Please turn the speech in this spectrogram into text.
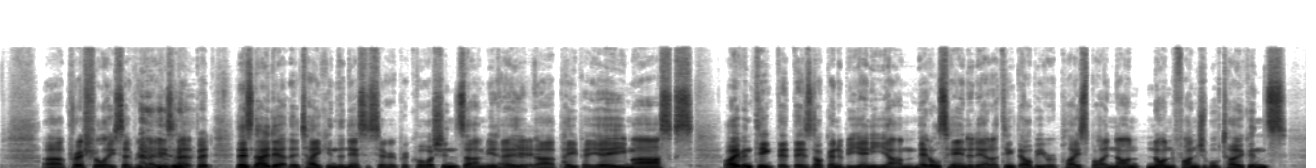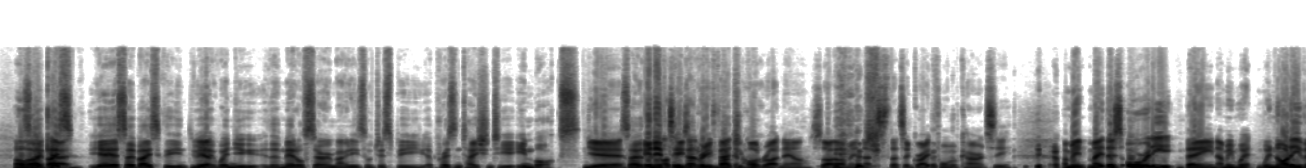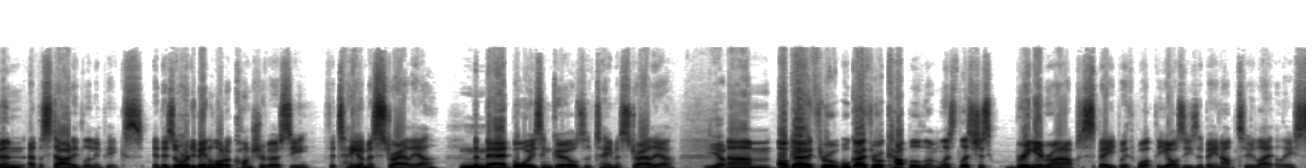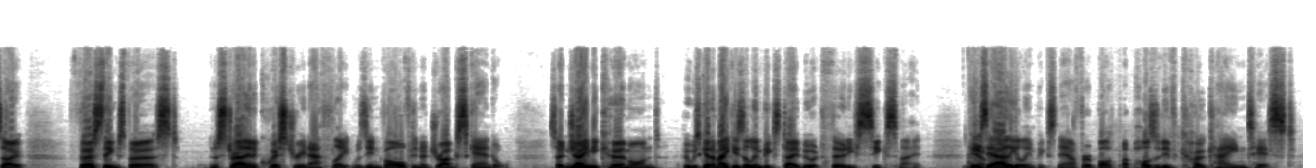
uh, press release every day, isn't it? But there's no doubt they're taking the necessary precautions. Um, you know, Yeah. uh, PPE, masks. I even think that there's not going to be any um, medals handed out. I think they'll be replaced by non non fungible tokens. Oh, so okay. yeah, so basically, yeah, when you the medal ceremonies will just be a presentation to your inbox. Yeah, So th- NFTs are pretty fucking hot right now. So I mean, that's that's a great form of currency. I mean, mate, there's already been. I mean, we're, we're not even at the start of the Olympics. There's already been a lot of controversy for Team Yep. Australia, the Mm. bad boys and girls of Team Australia. Yep. Um, I'll go through. We'll go through a couple of them. Let's let's just bring everyone up to speed with what the Aussies have been up to lately. So, first things first. An Australian equestrian athlete was involved in a drug scandal. So Mm. Jamie Kermond, who was going to make his Olympics debut at 36, mate, he's Yep. out of the Olympics now for a, bo- a positive cocaine test.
